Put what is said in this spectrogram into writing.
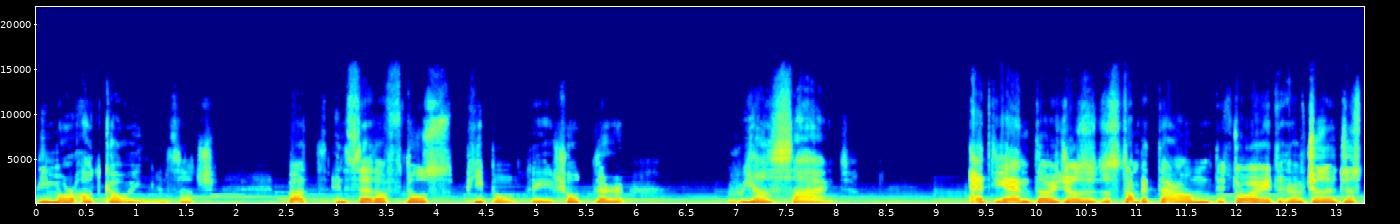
be more outgoing and such. But instead of those people, they showed their real side. At the end, they just, just stomp it down, destroy it, uh, just just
